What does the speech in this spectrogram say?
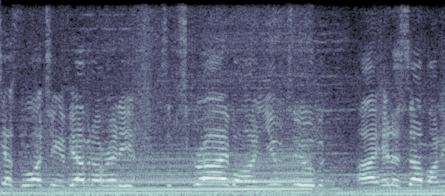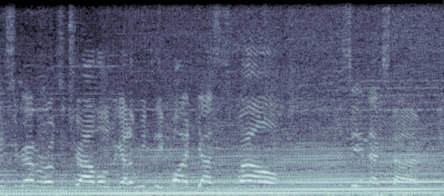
Guys for watching. If you haven't already, subscribe on YouTube. Uh, hit us up on Instagram at Roads Untraveled. We got a weekly podcast as well. See you next time.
